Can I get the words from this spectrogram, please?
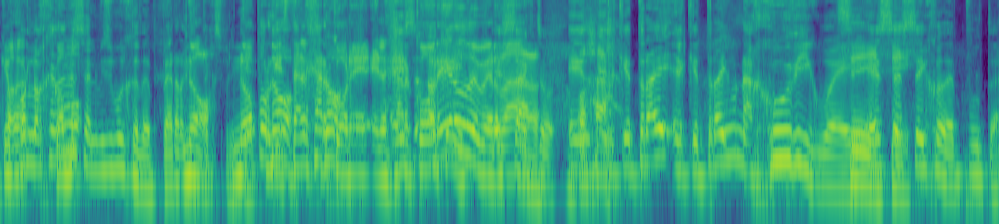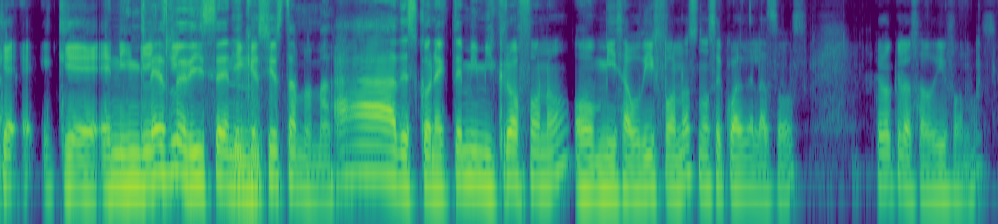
Que por lo general es el mismo hijo de perra que No, te no, porque está el hardcore- el hardcoreero de verdad. Exacto. El, que trae, el que trae una hoodie, güey. Sí, es ese hijo de puta. que, que en inglés le dicen. y que sí está mamado. Ah, desconecté mi micrófono o mis audífonos, no sé cuál de las dos. Creo que los audífonos.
